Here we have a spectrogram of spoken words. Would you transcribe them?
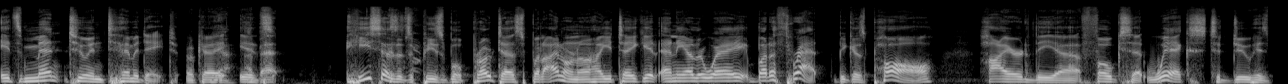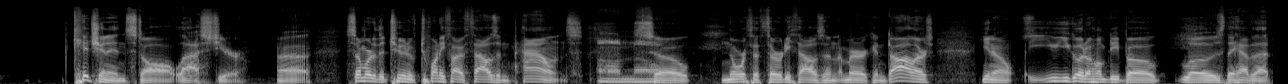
it's meant to intimidate. Okay, Yeah, I it's. He says it's a peaceable protest, but I don't know how you take it any other way but a threat because Paul hired the uh, folks at Wickes to do his kitchen install last year, uh, somewhere to the tune of twenty five thousand pounds. Oh no. So north of thirty thousand American dollars. You know, you, you go to Home Depot, Lowe's, they have that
